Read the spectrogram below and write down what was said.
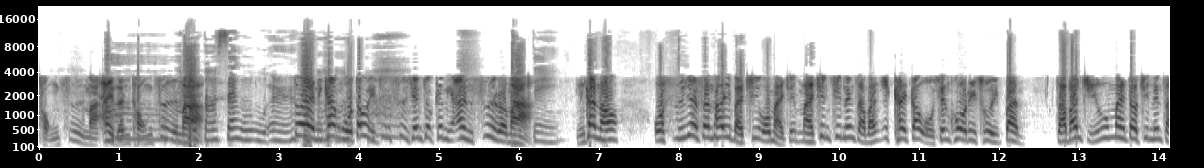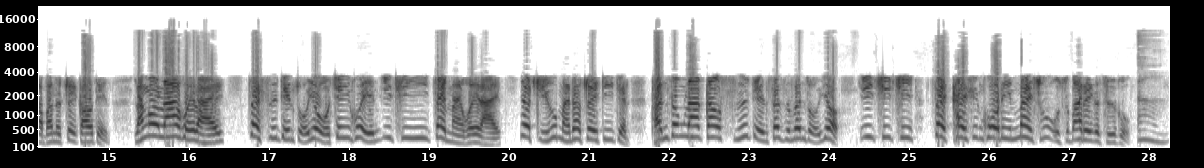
同志嘛，爱人同志嘛，三五五二。对，你看我都已经事先就跟你暗示了嘛。对，你看哦，我十月三号一百七我买进，买进今天早盘一开高，我先获利出一半，早盘几乎卖到今天早盘的最高点，然后拉回来，在十点左右，我建议会员一七一再买回来，要几乎买到最低点，盘中拉高十点三十分左右，一七七再开心获利卖出五十八的一个持股，嗯，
